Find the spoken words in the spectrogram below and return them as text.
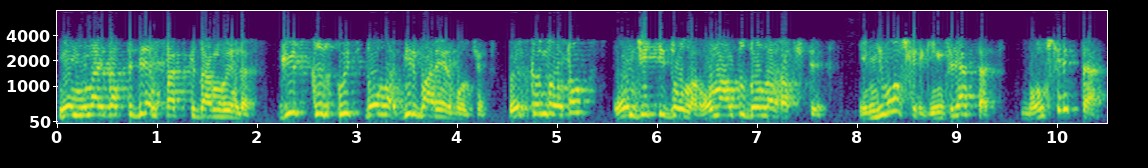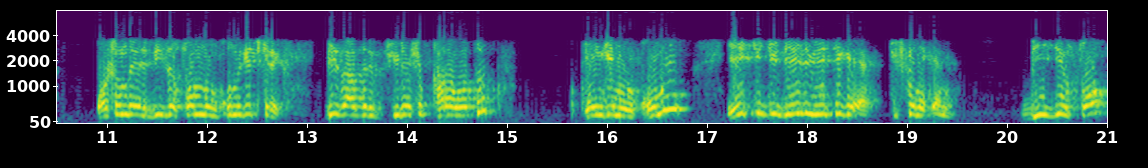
мен мунай затты билем практика дамы боюнда жүз кырк үч доллар бир баррель болчу. Өткөндө ошол он жети доллар он алты долларга түштү. Эмне болуш керек? Инфляция болуш керек да. Ошондой эле бизде сомдун куну кетиш керек. Биз азыр сүйлөшүп карап отуруп теңгенин куну эки жүз элүү эсеге түшкөн экен. Биздин сом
